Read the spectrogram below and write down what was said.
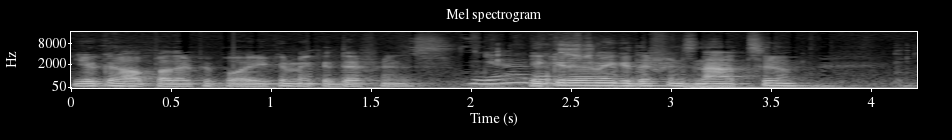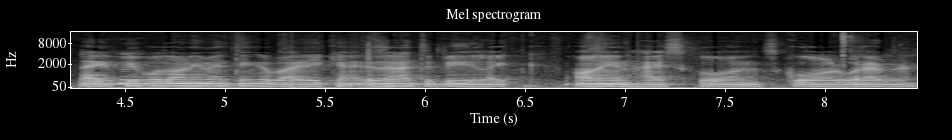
you could help other people. You can make a difference. Yeah, you could even make a difference now too. Like Mhm. people don't even think about it. You can. It doesn't have to be like only in high school and school or whatever.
